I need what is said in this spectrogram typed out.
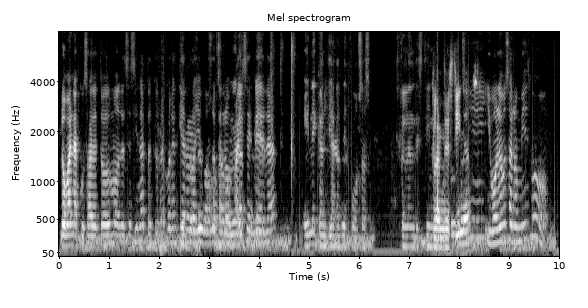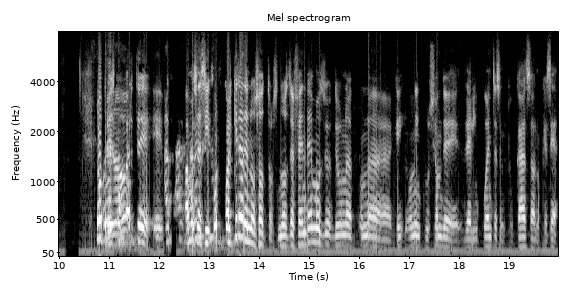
lo van a acusar de todos modos de asesinato, entonces mejor entiérralo ahí se queda. N cantidad de fosas clandestina. Clandestina. y volvemos a lo mismo. No, pero, esta parte, eh, vamos a, decir, cualquiera de nosotros nos defendemos de, una, una, una, inclusión de, delincuentes en tu casa o lo que sea.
